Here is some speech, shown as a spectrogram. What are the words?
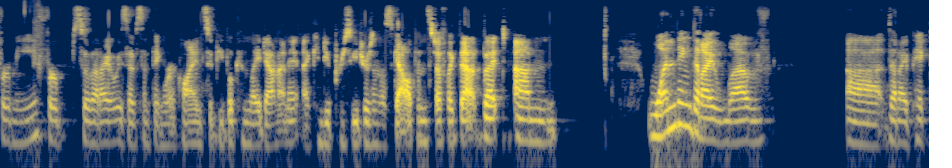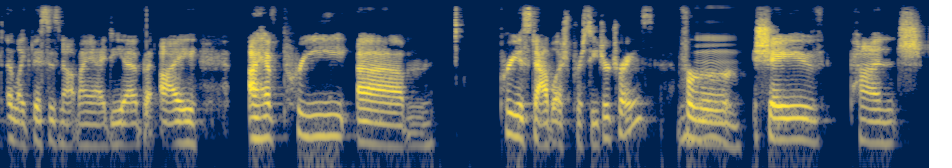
for me, for so that I always have something reclined so people can lay down on it and I can do procedures on the scalp and stuff like that. But um, one thing that I love uh, that I picked, like this is not my idea, but I I have pre um, pre established procedure trays for mm-hmm. shave, punch,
